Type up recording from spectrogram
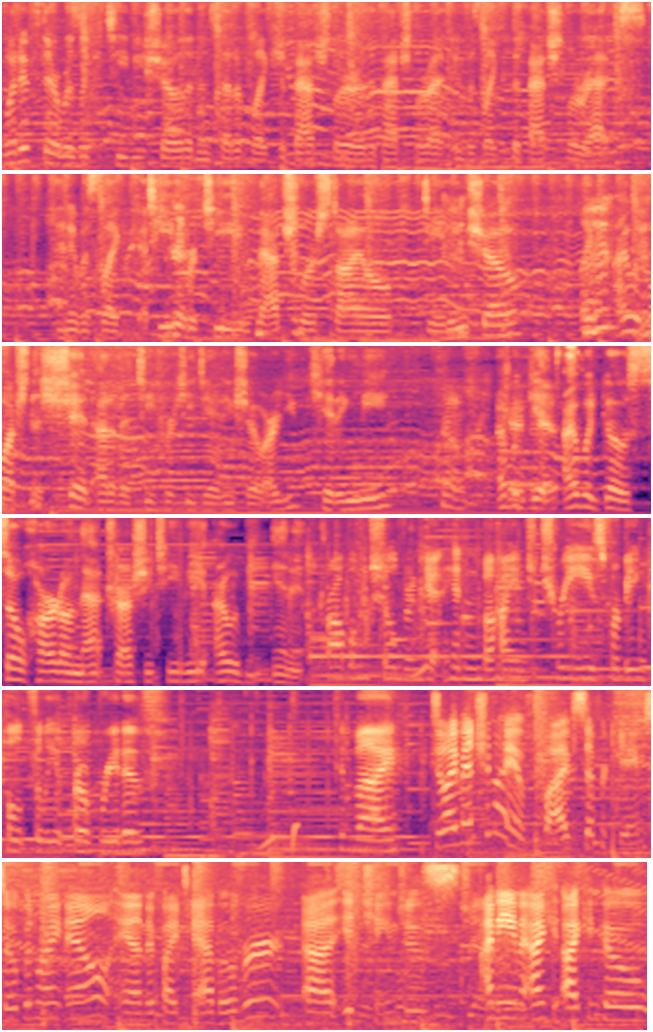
What if there was like a TV show that instead of like The Bachelor or The Bachelorette, it was like The Bachelorettes, and it was like a T for T Bachelor style dating show? Like I would mm-hmm. watch the shit out of a T for T dating show. Are you kidding me? I would get. I would go so hard on that trashy TV. I would be in it. Problem children get hidden behind trees for being culturally appropriative. Goodbye. Did I mention I have five separate games open right now? And if I tab over, uh, it changes. I mean, I, I can go,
